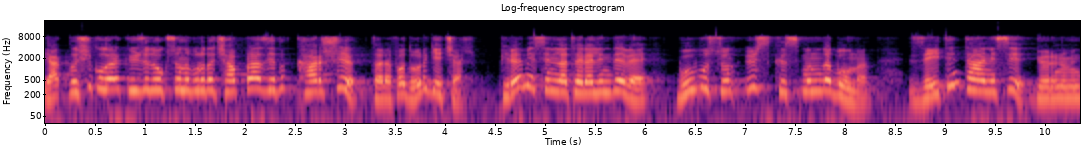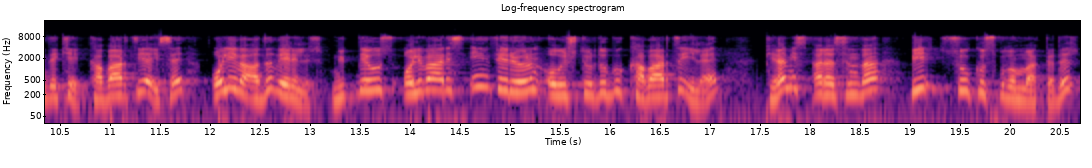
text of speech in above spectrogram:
Yaklaşık olarak %90'ı burada çapraz yapıp karşı tarafa doğru geçer. Piramisin lateralinde ve bulbusun üst kısmında bulunan Zeytin tanesi görünümündeki kabartıya ise olive adı verilir. Nucleus olivaris inferior'un oluşturduğu bu kabartı ile piramis arasında bir sulcus bulunmaktadır.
